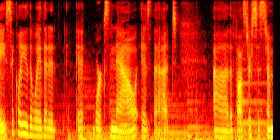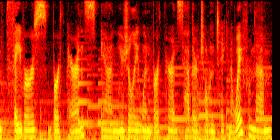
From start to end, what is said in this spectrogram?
Basically, the way that it, it works now is that uh, the foster system favors birth parents, and usually, when birth parents have their children taken away from them,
